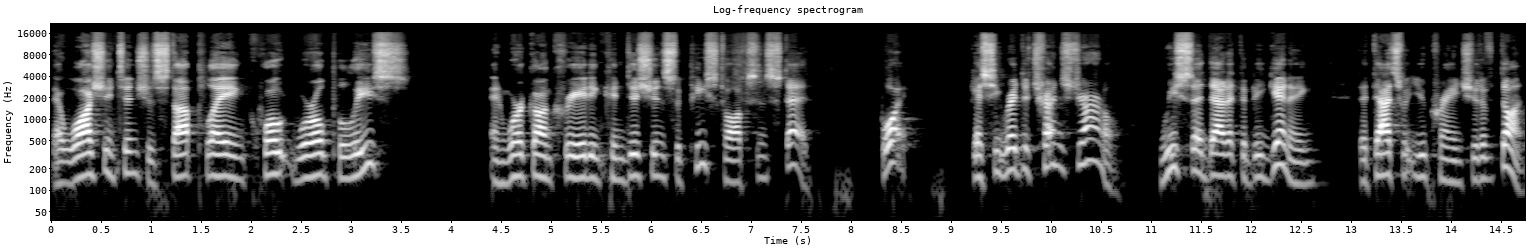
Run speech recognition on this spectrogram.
that Washington should stop playing, quote, world police and work on creating conditions for peace talks instead. Boy, Guess he read the Trends Journal. We said that at the beginning that that's what Ukraine should have done.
